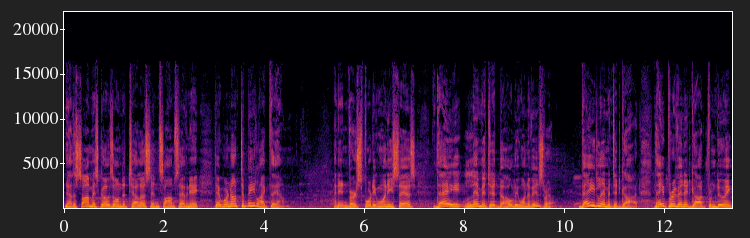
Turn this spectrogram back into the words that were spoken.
Now, the psalmist goes on to tell us in Psalm 78 that we're not to be like them. And in verse 41, he says, They limited the Holy One of Israel. They limited God. They prevented God from doing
